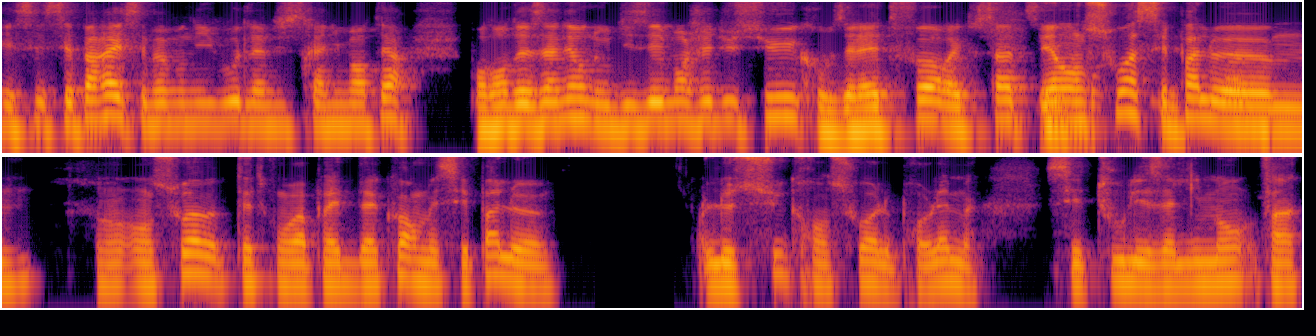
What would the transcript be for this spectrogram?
et c'est c'est pareil, c'est même au niveau de l'industrie alimentaire. Pendant des années, on nous disait mangez du sucre, vous allez être fort et tout ça. Mais en soi, c'est pas le. En, en soi, peut-être qu'on va pas être d'accord, mais c'est pas le le sucre en soi le problème. C'est tous les aliments. Enfin,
